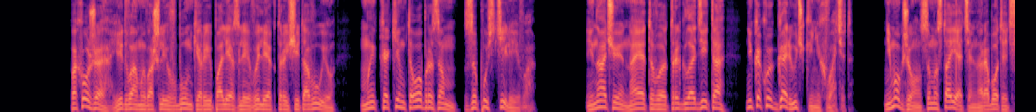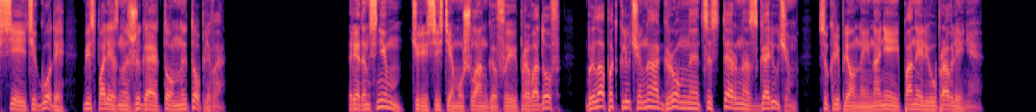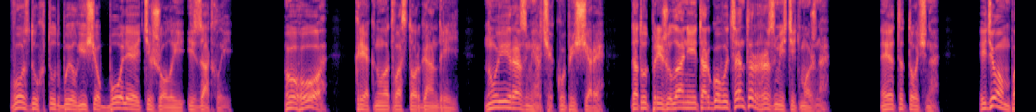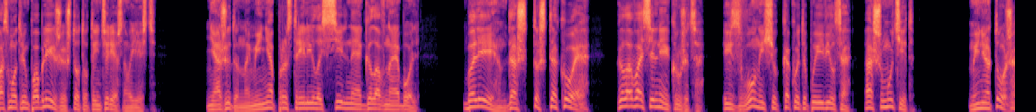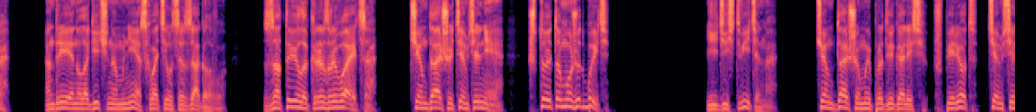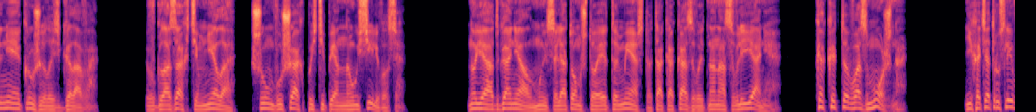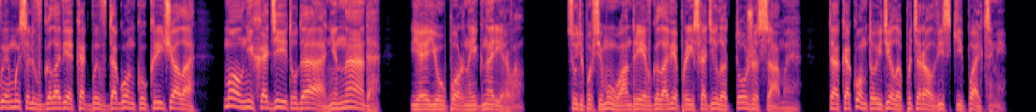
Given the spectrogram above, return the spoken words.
Похоже, едва мы вошли в бункер и полезли в электрощитовую, мы каким-то образом запустили его. Иначе на этого троглодита никакой горючки не хватит. Не мог же он самостоятельно работать все эти годы, бесполезно сжигая тонны топлива. Рядом с ним, через систему шлангов и проводов, была подключена огромная цистерна с горючим, с укрепленной на ней панелью управления. Воздух тут был еще более тяжелый и затхлый. «Ого!» — крякнул от восторга Андрей. «Ну и размерчик у пещеры. Да тут при желании торговый центр разместить можно». «Это точно. Идем, посмотрим поближе, что тут интересного есть». Неожиданно меня прострелила сильная головная боль. «Блин, да что ж такое? Голова сильнее кружится. И звон еще какой-то появился, аж мутит». «Меня тоже». Андрей аналогично мне схватился за голову. «Затылок разрывается. Чем дальше, тем сильнее. Что это может быть?» И действительно, чем дальше мы продвигались вперед, тем сильнее кружилась голова. В глазах темнело, шум в ушах постепенно усиливался. Но я отгонял мысль о том, что это место так оказывает на нас влияние. Как это возможно? И хотя трусливая мысль в голове как бы вдогонку кричала, мол, не ходи туда, не надо, я ее упорно игнорировал. Судя по всему, у Андрея в голове происходило то же самое, так как он то и дело потирал виски пальцами.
